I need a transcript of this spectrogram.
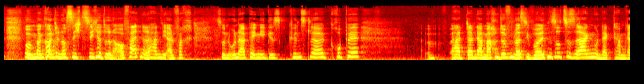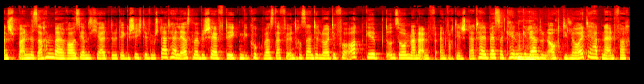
wo man konnte noch sich sicher drin aufhalten. Da haben die einfach so ein unabhängiges Künstlergruppe äh, hat dann da machen dürfen, was sie wollten sozusagen und da kamen ganz spannende Sachen bei raus. Sie haben sich halt mit der Geschichte vom Stadtteil erstmal beschäftigt und geguckt, was da für interessante Leute vor Ort gibt und so und man hat einfach den Stadtteil besser kennengelernt mhm. und auch die Leute hatten einfach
